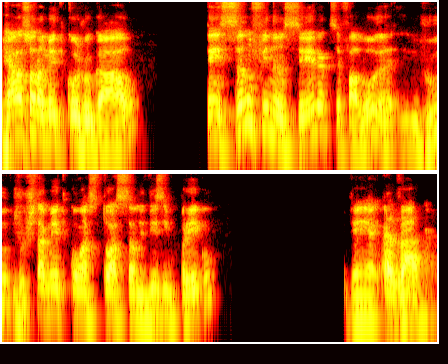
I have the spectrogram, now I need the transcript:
Relacionamento conjugal, tensão financeira, que você falou, né, justamente com a situação de desemprego. Vem, Exato. Vem,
